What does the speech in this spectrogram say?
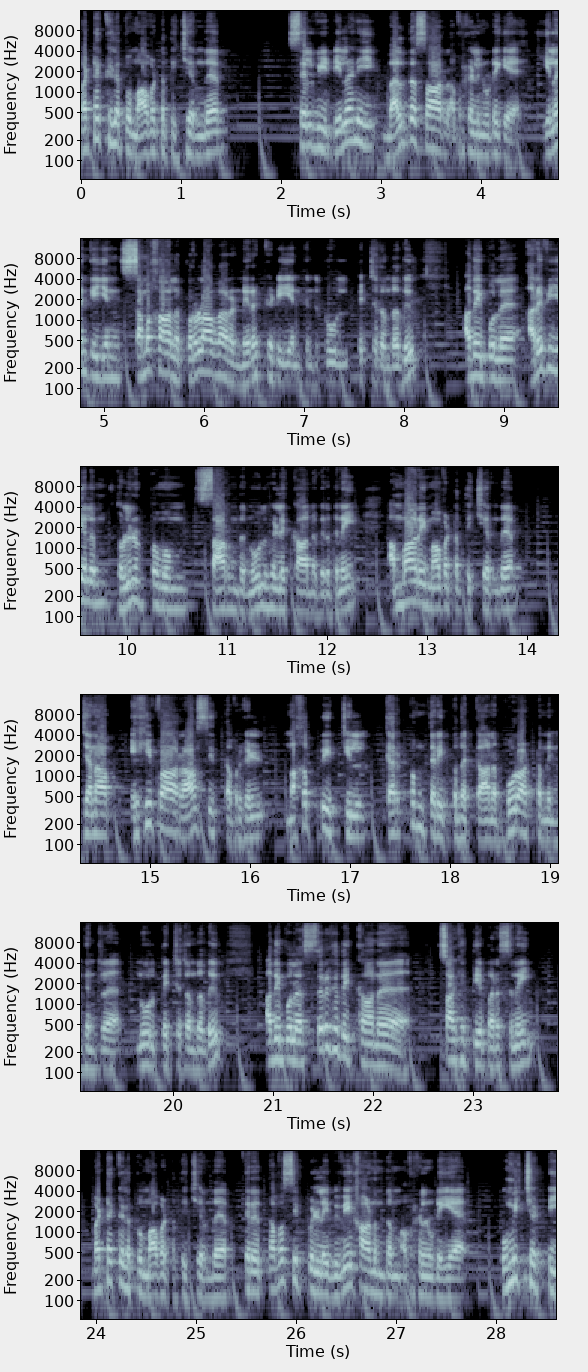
மட்டக்களப்பு மாவட்டத்தைச் சேர்ந்த செல்வி டிலனி வல்தசார் அவர்களினுடைய இலங்கையின் சமகால பொருளாதார நெருக்கடி என்கின்ற நூல் பெற்றிருந்தது. அதே போல அறிவியலும் தொழில்நுட்பமும் சார்ந்த நூல்களுக்கான விருதினை அம்பாறை மாவட்டத்தைச் சேர்ந்த ஜனாப் எஹிபா ராசித் அவர்கள் மகப்பேற்றில் கற்பம் தரிப்பதற்கான போராட்டம் என்கின்ற நூல் பெற்றிருந்தது. அதே போல சிறுகதைக்கான சாகித்ய பரிசினை மட்டக்களப்பு மாவட்டத்தைச் சேர்ந்த திரு தவசிப்பிள்ளை விவேகானந்தம் அவர்களுடைய உமிச்சட்டி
